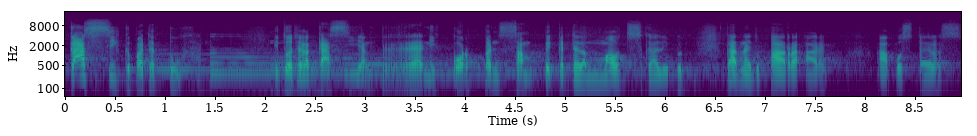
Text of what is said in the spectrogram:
kasih kepada Tuhan itu adalah kasih yang berani korban sampai ke dalam maut sekalipun. Karena itu para apostolos,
